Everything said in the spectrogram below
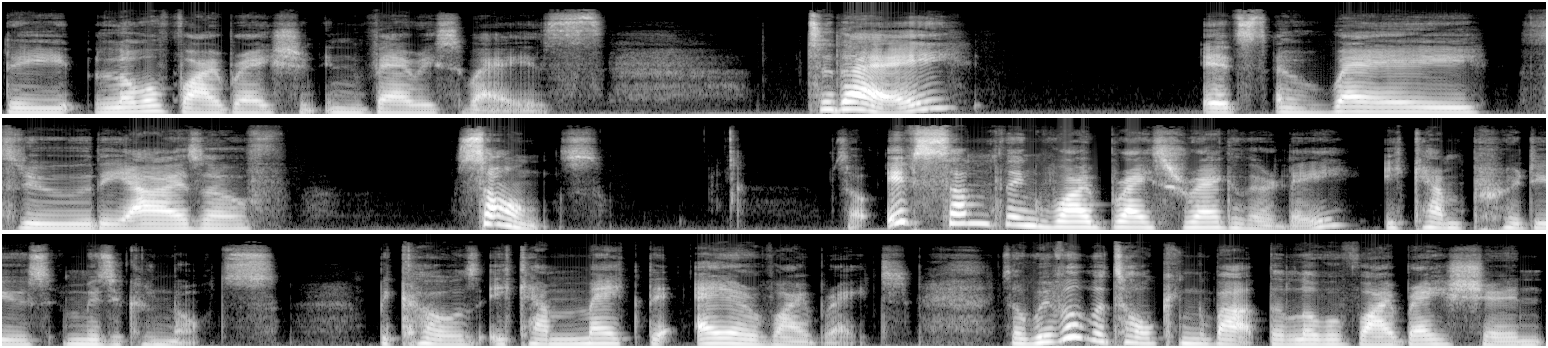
the law of vibration in various ways. Today, it's a way through the eyes of songs. So, if something vibrates regularly, it can produce musical notes because it can make the air vibrate. So, we will be talking about the law of vibration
